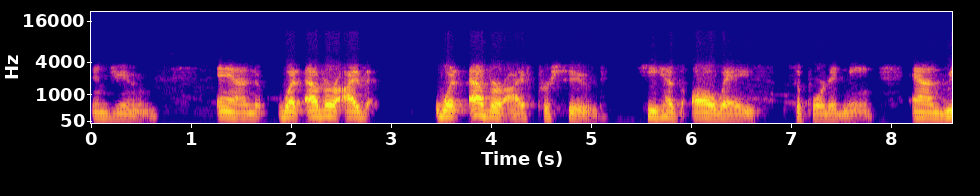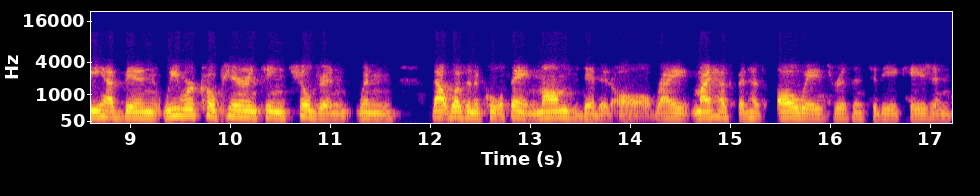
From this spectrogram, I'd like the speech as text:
in june. And whatever i've whatever i've pursued he has always supported me. And we have been we were co-parenting children when that wasn't a cool thing. Moms did it all, right? My husband has always risen to the occasion.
